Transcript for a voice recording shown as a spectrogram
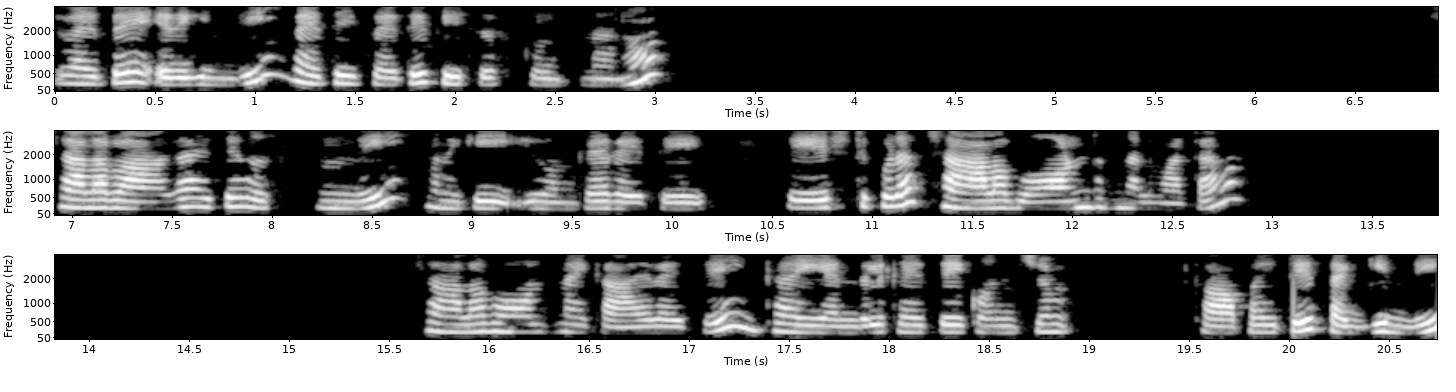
ఇవైతే ఎదిగింది. ఇవైతే ఇప్పుడైతే తీసేసుకుంటున్నాను. చాలా బాగా అయితే వస్తుంది. మనకి ఈ వంకాయలు అయితే టేస్ట్ కూడా చాలా బాగుంటుంది అనమాట చాలా బాగుంటున్నాయి కాయలు అయితే ఇంకా ఈ ఎండలకైతే కొంచెం కాపు అయితే తగ్గింది.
